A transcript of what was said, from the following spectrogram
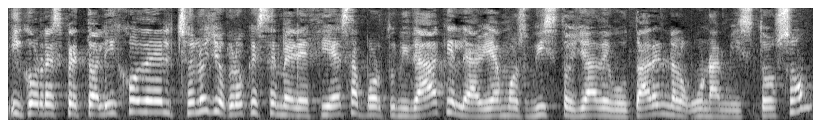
Y con respecto al hijo del Cholo, yo creo que se merecía esa oportunidad que le habíamos visto ya debutar en algún amistoso.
